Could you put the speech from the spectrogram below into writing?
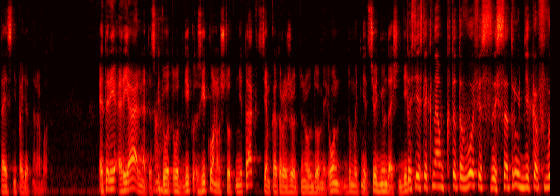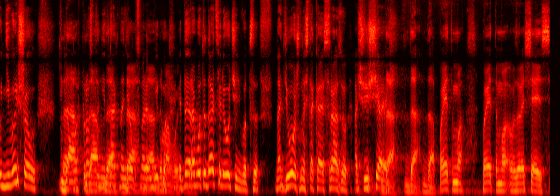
Таец не пойдет на работу. Это ре- реально, так сказать. Вот, вот гек- с гекконом что-то не так, с тем, который живет у него в доме. Он думает, нет, сегодня неудачный день. То есть, если к нам кто-то в офис из сотрудников не вышел, да, может, просто да, не да, так на него да, посмотрел да, Геккон. дымовой, Это да. работодатели очень вот надежность такая сразу ощущаешь. Да, да, да. Поэтому, поэтому возвращаясь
